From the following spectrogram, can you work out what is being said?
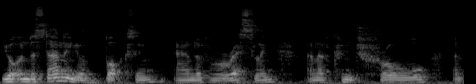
your understanding of boxing and of wrestling and of control and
